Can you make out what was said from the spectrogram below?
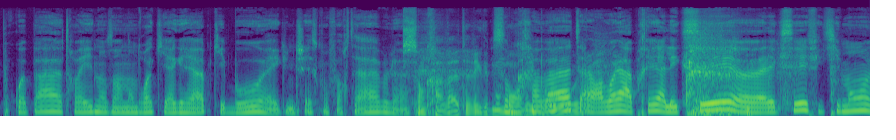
pourquoi pas travailler dans un endroit qui est agréable, qui est beau, avec une chaise confortable, sans cravate, avec des bonbons. Sans cravate. Alors voilà, après à l'excès, à l'excès effectivement,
